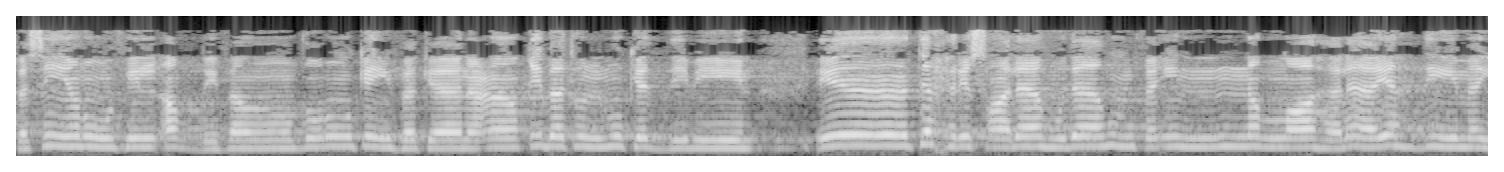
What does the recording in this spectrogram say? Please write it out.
فسيروا في الأرض فانظروا كيف كان عاقبة المكذبين. إن تحرص على هداهم فإن الله لا يهدي من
